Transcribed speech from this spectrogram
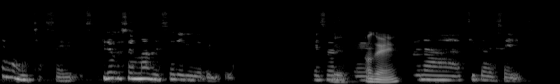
tengo muchas series, creo que soy más de serie que de película. Esa es eh, okay. una chica de series.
